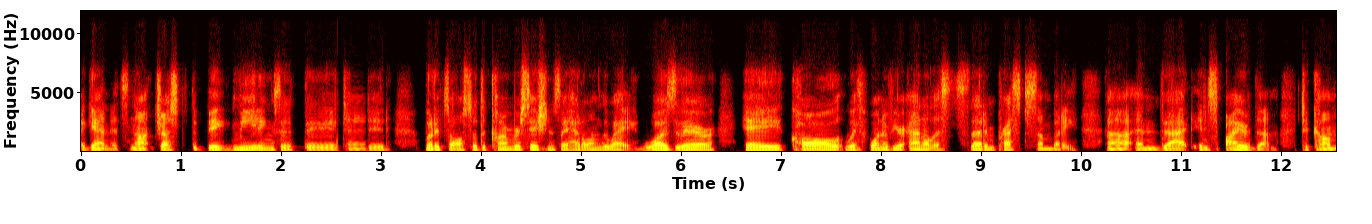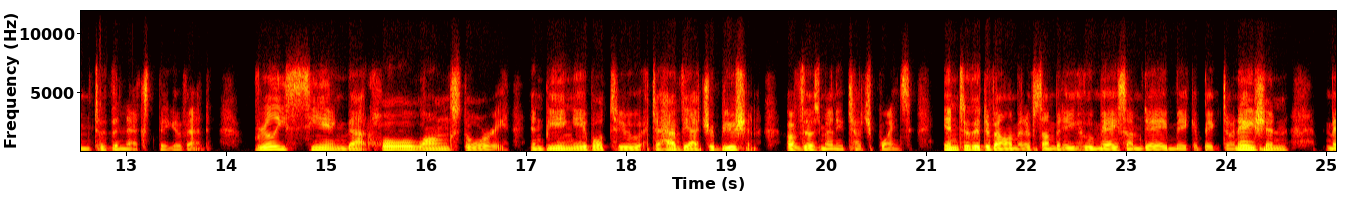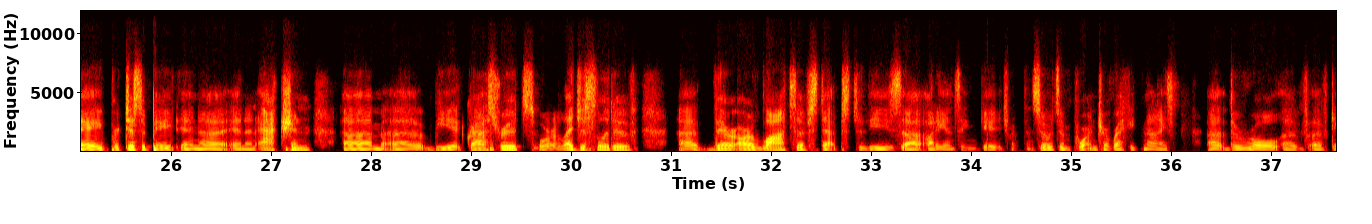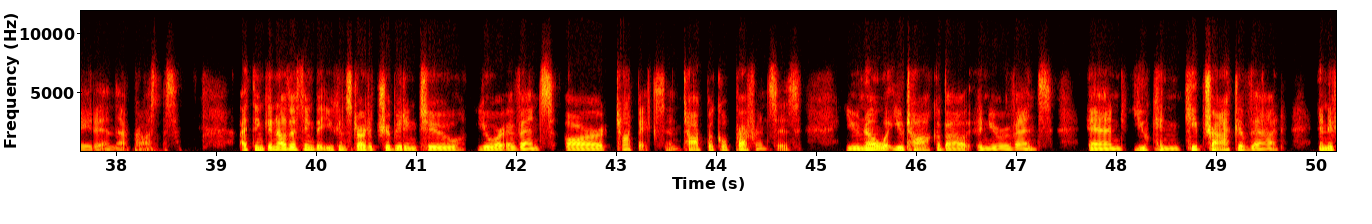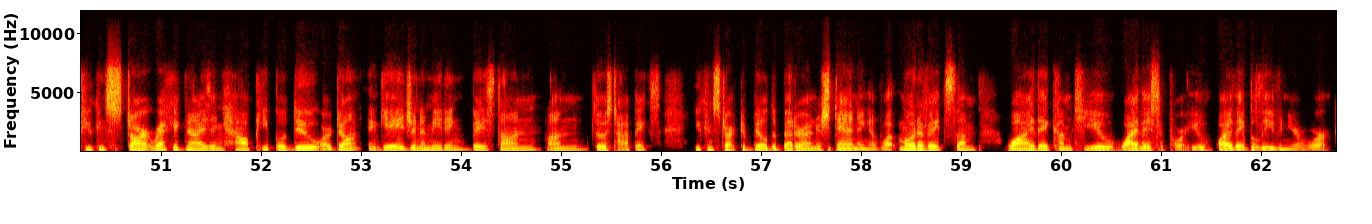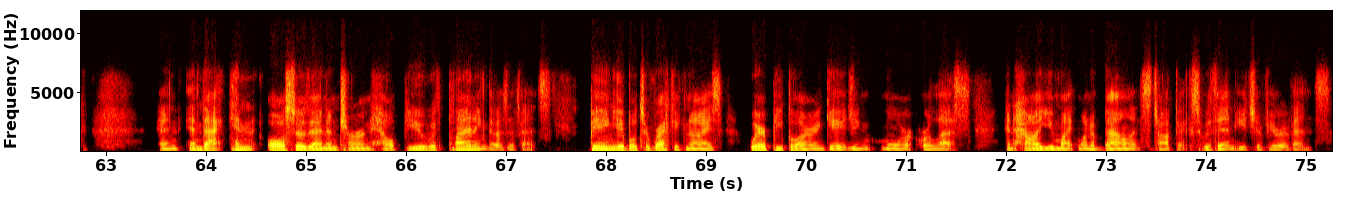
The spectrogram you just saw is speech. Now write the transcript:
again, it's not just the big meetings that they attended, but it's also the conversations they had along the way. Was there a call with one of your analysts that impressed somebody uh, and that inspired them to come to the next big event? Really seeing that whole long story and being able to, to have the attribution of those many touch points into the development of somebody who may someday make a big donation, may participate in, a, in an action, um, uh, be it grassroots or legislative. Uh, there are lots of steps to these uh, audience engagement. And so it's important to recognize uh, the role of, of data in that process. I think another thing that you can start attributing to your events are topics and topical preferences. You know what you talk about in your events and you can keep track of that. And if you can start recognizing how people do or don't engage in a meeting based on, on those topics, you can start to build a better understanding of what motivates them, why they come to you, why they support you, why they believe in your work. And, and that can also then in turn help you with planning those events being able to recognize where people are engaging more or less and how you might want to balance topics within each of your events.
